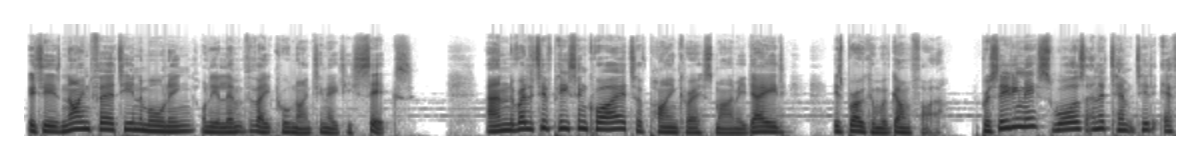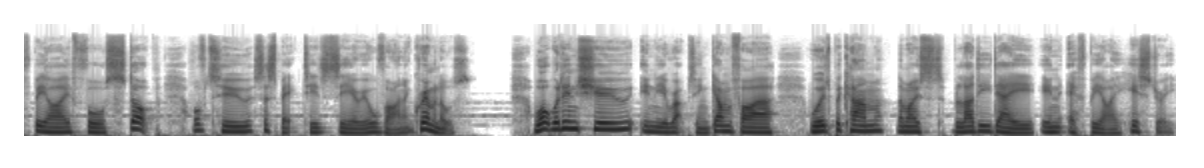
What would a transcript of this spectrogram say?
It is 9:30 in the morning on the 11th of April 1986, and the relative peace and quiet of Pinecrest, Miami-Dade is broken with gunfire. Preceding this was an attempted FBI forced stop of two suspected serial violent criminals. What would ensue in the erupting gunfire would become the most bloody day in FBI history.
